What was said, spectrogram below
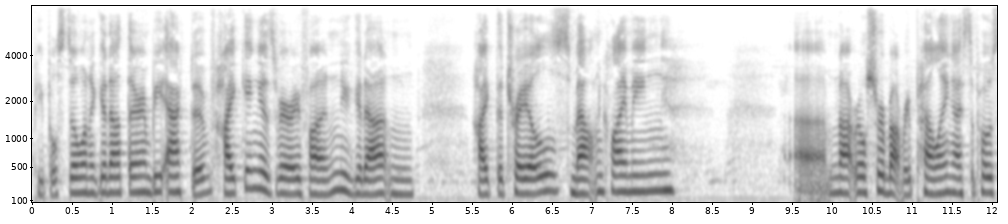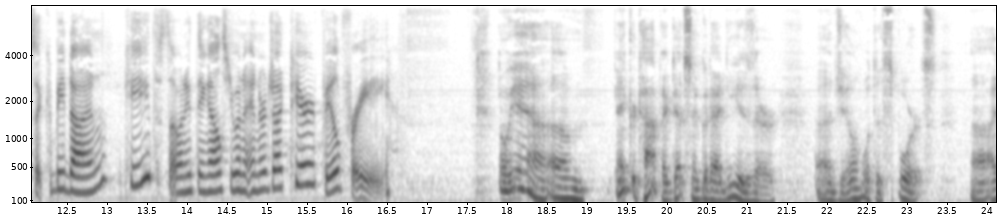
People still want to get out there and be active. Hiking is very fun. You get out and hike the trails, mountain climbing. Uh, I'm not real sure about rappelling. I suppose it could be done. Keith. So, anything else you want to interject here? Feel free. Oh yeah, um, anchor topic. That's some good ideas there, uh, Jill, with the sports. Uh, I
